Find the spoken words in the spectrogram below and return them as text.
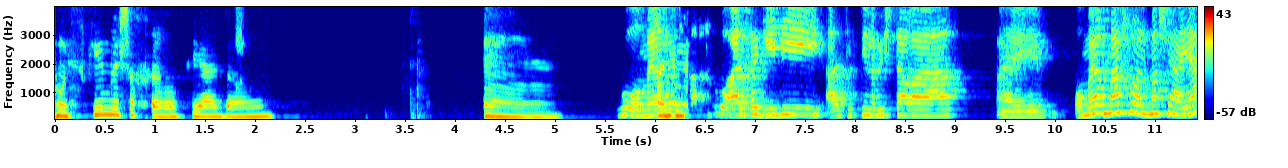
הוא הסכים לשחרר אותי האדון. אה, הוא אומר לך משהו, אל תגידי, אל תפני למשטרה, אה, אומר משהו על מה שהיה?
